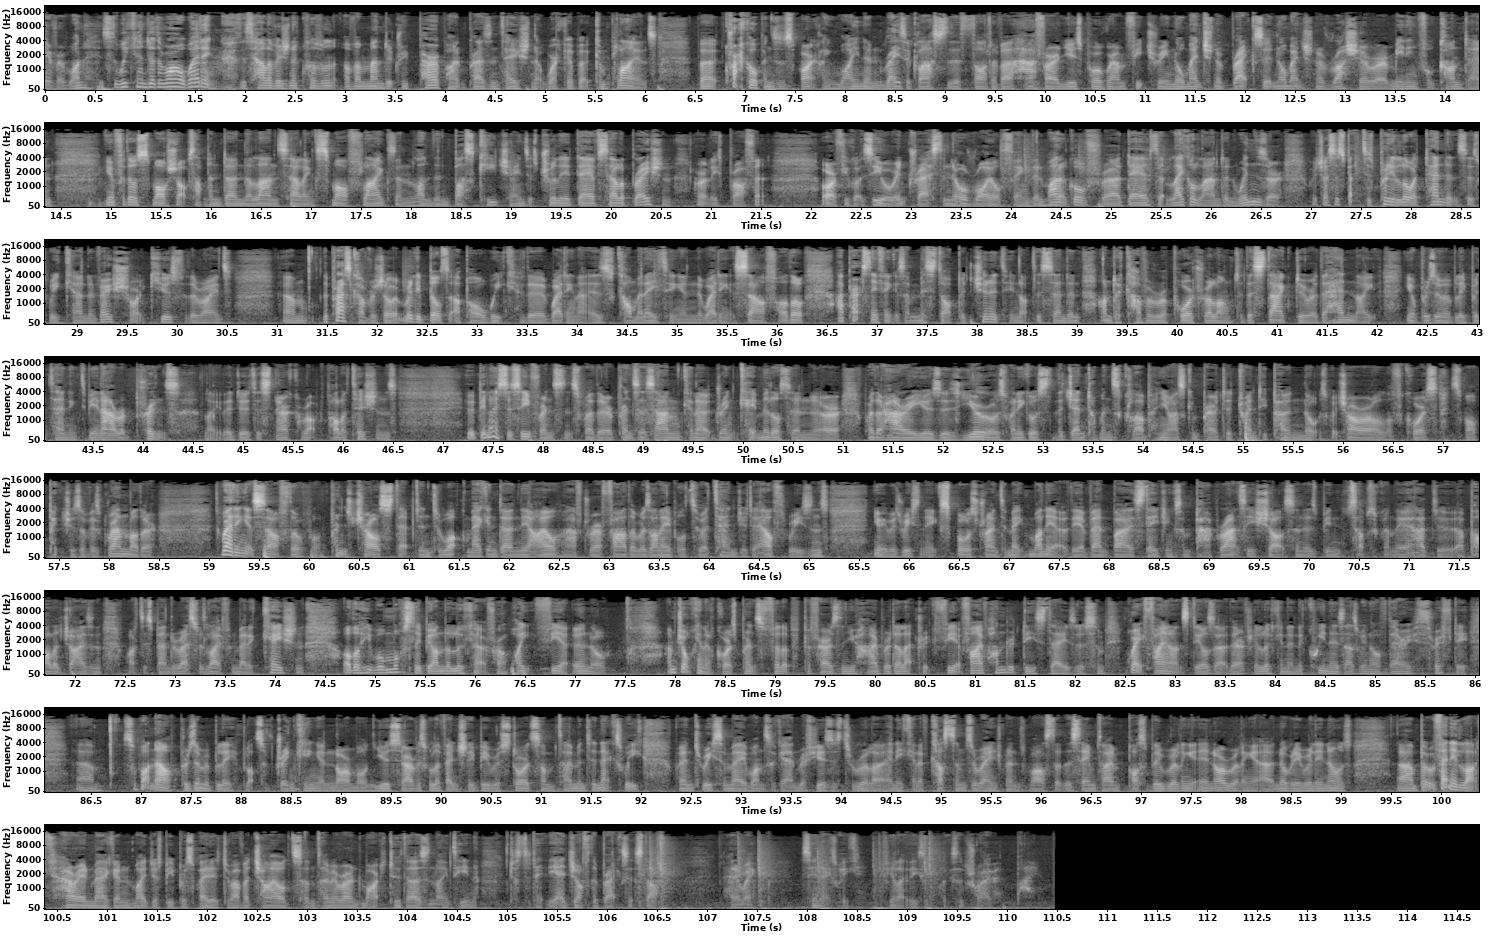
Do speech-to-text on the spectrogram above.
Hey everyone, it's the weekend of the royal wedding, the television equivalent of a mandatory PowerPoint presentation at work about compliance. But crack open some sparkling wine and raise a glass to the thought of a half hour news programme featuring no mention of Brexit, no mention of Russia, or meaningful content. You know, for those small shops up and down the land selling small flags and London bus keychains, it's truly a day of celebration, or at least profit. Or if you've got zero interest in the whole royal thing, then why not go for a day out at Legoland in Windsor, which I suspect is pretty low attendance this weekend and very short queues for the rides. Um, the press coverage, though, it really built up all week, the wedding that is, culminating in the wedding itself. Although I personally think it's a missed opportunity not to send an undercover reporter along to the stag do or the hen night, you know, presumably pretending to be an Arab prince like they do to snare corrupt politicians. It would be nice to see, for instance, whether Princess Anne can outdrink Kate Middleton or whether Harry uses euros when he goes to the gentleman's club, you know, as compared to £20 notes, which are all, of course, small pictures of his grandmother. The wedding itself, though, well, Prince Charles stepped in to walk Meghan down the aisle after her father was unable to attend due to health reasons. You know, he was recently exposed trying to make money out of the event by staging some paparazzi shots and has been subsequently had to apologise and will have to spend the rest of his life on medication, although he will mostly be on the lookout for a white Fiat Uno. I'm joking, of course, Prince Philip prefers the new hybrid electric Fiat 500 these days. There's some great finance deals out there if you're looking, and the Queen is, as we know, very thrifty. Um, so, what now? Presumably, lots of drinking and normal news service will eventually be restored sometime into next week when Theresa May once again refuses to rule out any kind of customs arrangement, whilst at the same time possibly ruling it in or ruling it out. Nobody really knows. Um, but with any luck, Harry and Meghan might just be persuaded to have a child sometime around March 2019 just to take the edge off the Brexit stuff. Anyway, see you next week. If you like these, click subscribe. Bye.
